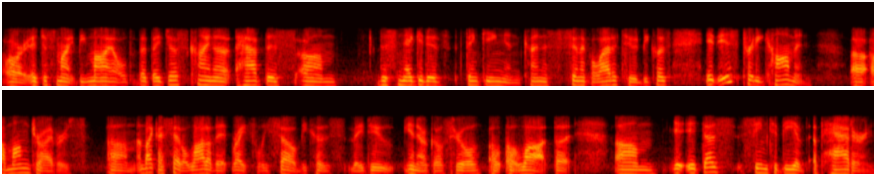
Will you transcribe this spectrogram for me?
or it just might be mild that they just kind of have this um this negative thinking and kind of cynical attitude because it is pretty common uh, among drivers. Um, and like I said, a lot of it rightfully so because they do, you know, go through a, a, a lot. But um, it, it does seem to be a, a pattern,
